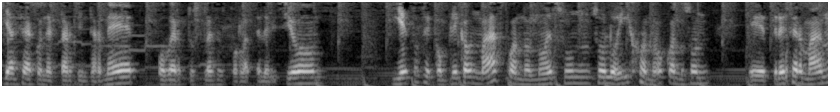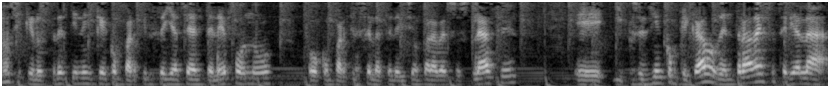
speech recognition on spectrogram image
ya sea conectarte a internet o ver tus clases por la televisión, y esto se complica aún más cuando no es un solo hijo, ¿no? Cuando son eh, tres hermanos y que los tres tienen que compartirse ya sea el teléfono o compartirse la televisión para ver sus clases. Eh, y pues es bien complicado. De entrada esa sería la,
